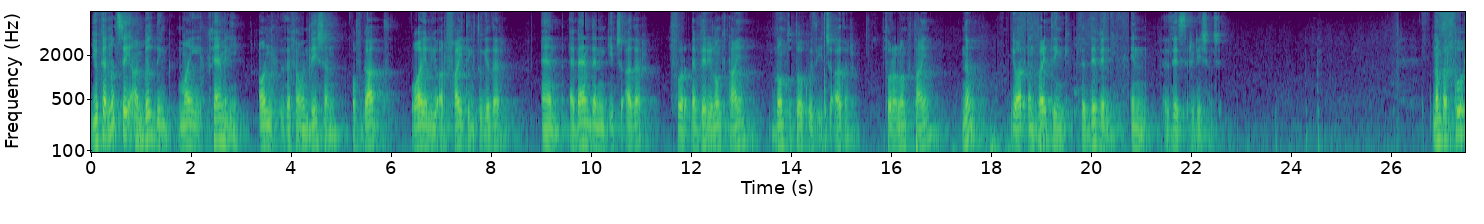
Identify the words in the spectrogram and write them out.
You cannot say, I'm building my family on the foundation of God while you are fighting together and abandoning each other for a very long time. Don't talk with each other for a long time. No, you are inviting the devil in this relationship. Number four,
